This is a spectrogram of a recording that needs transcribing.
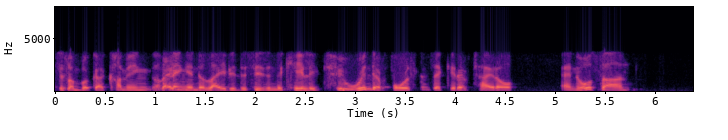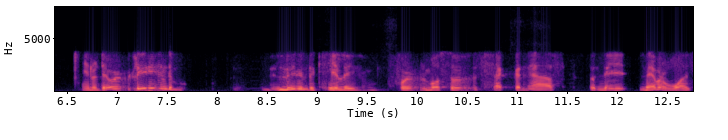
Jeonbuk uh, coming running in the late of the season, the K League to win their fourth consecutive title, and Ulsan, you know, they were leading the leading the K League for most of the second half, but they never once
